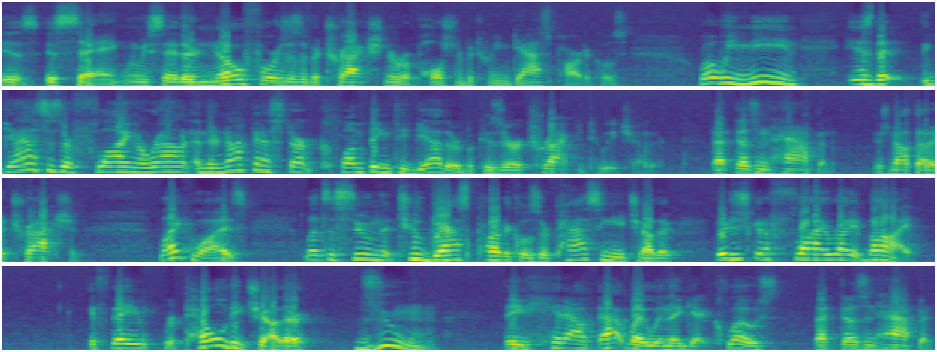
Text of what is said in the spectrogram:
is, is saying, when we say there are no forces of attraction or repulsion between gas particles, what we mean is that the gases are flying around and they're not going to start clumping together because they're attracted to each other. That doesn't happen. There's not that attraction. Likewise, let's assume that two gas particles are passing each other. They're just going to fly right by. If they repelled each other, zoom, they'd hit out that way when they get close. That doesn't happen.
